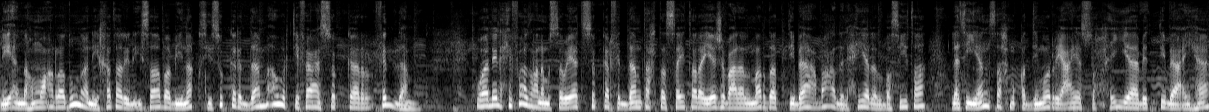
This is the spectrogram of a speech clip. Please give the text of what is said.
لأنهم معرضون لخطر الإصابة بنقص سكر الدم أو ارتفاع السكر في الدم. وللحفاظ على مستويات السكر في الدم تحت السيطرة يجب على المرضى اتباع بعض الحيل البسيطة التي ينصح مقدمو الرعاية الصحية باتباعها.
